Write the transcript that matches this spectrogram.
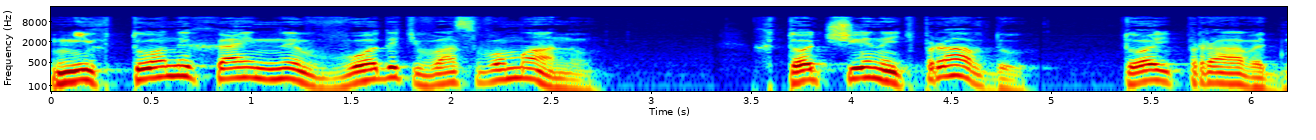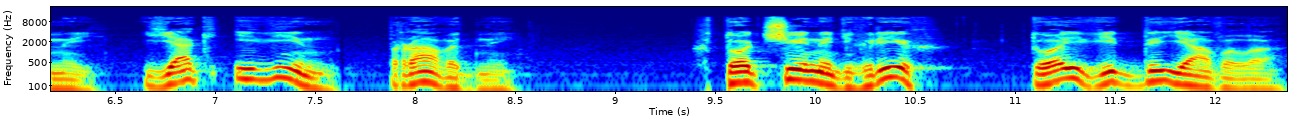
ніхто нехай не вводить вас в оману. Хто чинить правду, той праведний, як і він праведний. Хто чинить гріх, той від диявола,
